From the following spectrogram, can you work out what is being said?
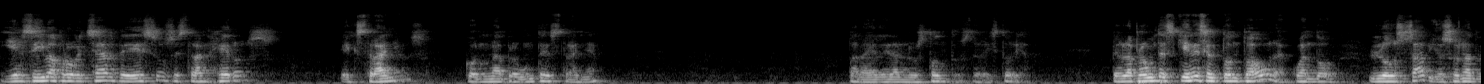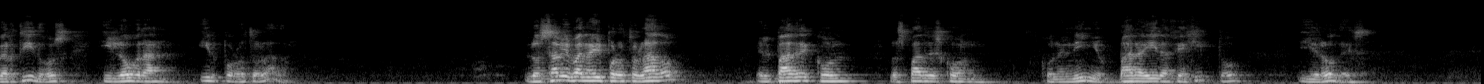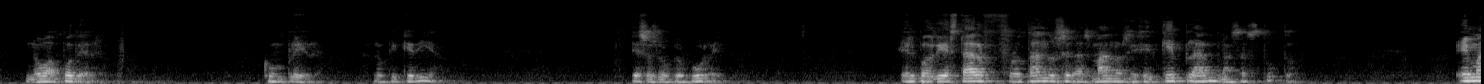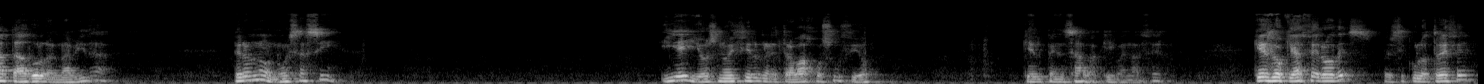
y él se iba a aprovechar de esos extranjeros extraños con una pregunta extraña. Para él eran los tontos de la historia. Pero la pregunta es, ¿quién es el tonto ahora? Cuando los sabios son advertidos y logran ir por otro lado. Los sabios van a ir por otro lado, el padre con los padres con, con el niño van a ir hacia Egipto y Herodes no va a poder cumplir lo que quería. Eso es lo que ocurre. Él podría estar frotándose las manos y decir, qué plan más astuto. He matado la Navidad. Pero no, no es así. Y ellos no hicieron el trabajo sucio que él pensaba que iban a hacer. ¿Qué es lo que hace Herodes? Versículo 13.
